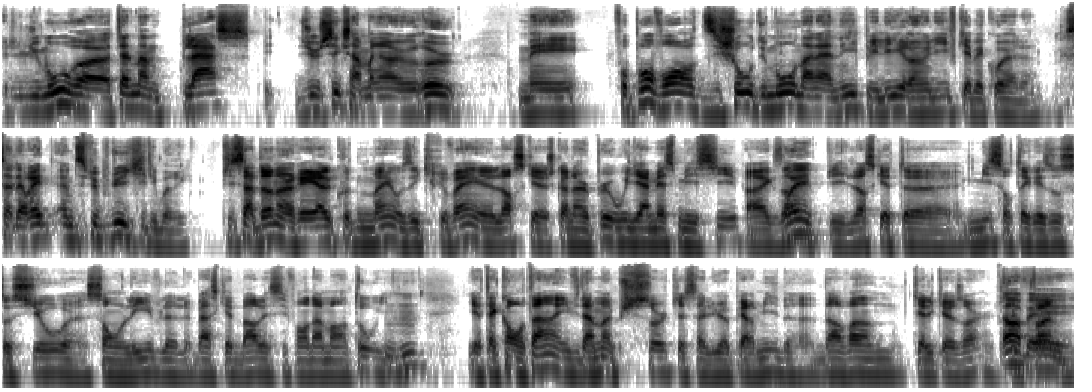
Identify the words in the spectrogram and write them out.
l'humour a tellement de place. Dieu sait que ça me rend heureux. Mais faut pas voir 10 shows d'humour dans l'année puis lire un livre québécois. Là. Ça devrait être un petit peu plus équilibré. Puis ça donne un réel coup de main aux écrivains. Lorsque je connais un peu William S. Messier, par exemple, Oui. puis lorsque tu as mis sur tes réseaux sociaux euh, son livre, là, Le basketball et ses fondamentaux, il, Mhm. il était content, évidemment, puis je suis sûr que ça lui a permis de- d'en vendre quelques-uns. Ah, fun. ben,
